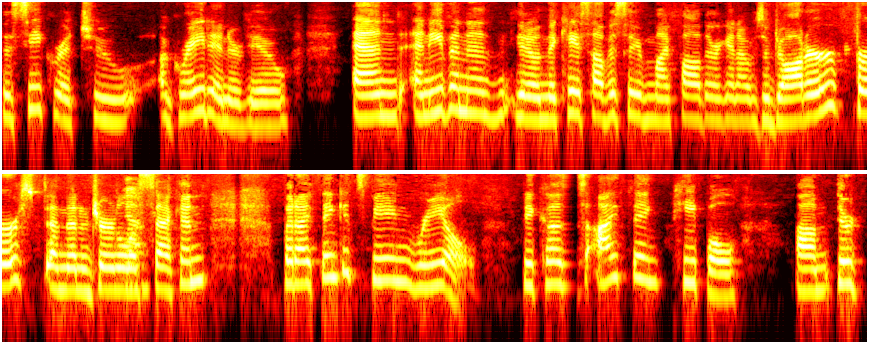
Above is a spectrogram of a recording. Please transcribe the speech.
the secret to a great interview and and even in you know in the case obviously of my father again i was a daughter first and then a journalist Yeah. second but i think it's being real because i think people um, there are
